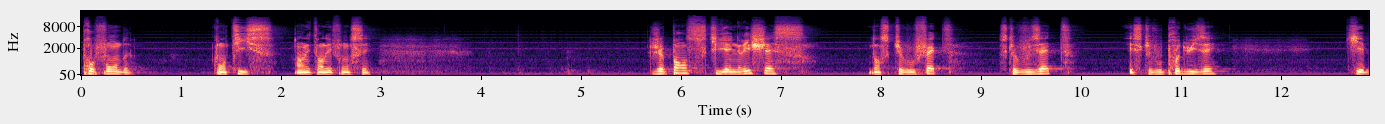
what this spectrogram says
profondes qu'on tisse en étant défoncé. Je pense qu'il y a une richesse dans ce que vous faites, ce que vous êtes et ce que vous produisez qui est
